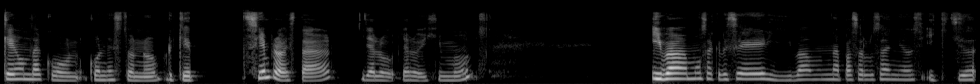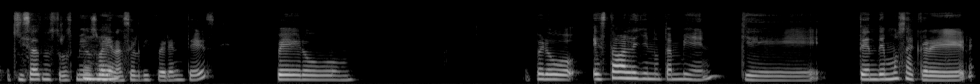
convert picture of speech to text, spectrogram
¿Qué onda con, con esto, no? Porque siempre va a estar, ya lo, ya lo dijimos y vamos a crecer y van a pasar los años y quizás nuestros miedos vayan a ser diferentes, pero, pero estaba leyendo también que tendemos a creer,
